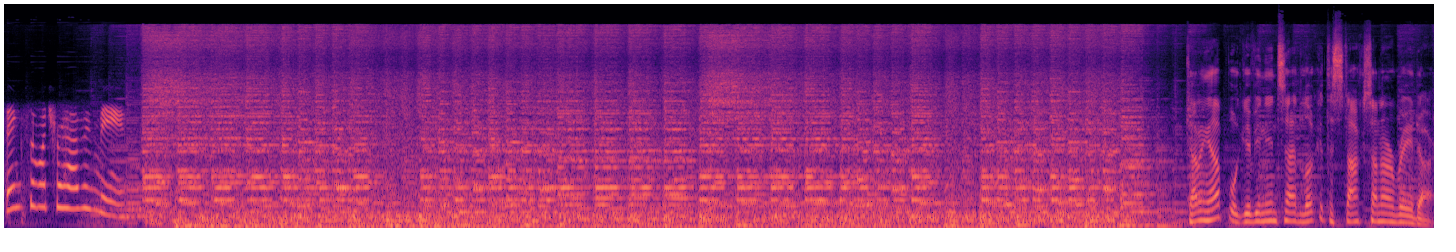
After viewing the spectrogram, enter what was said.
Thanks so much for having me. Coming up, we'll give you an inside look at the stocks on our radar.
